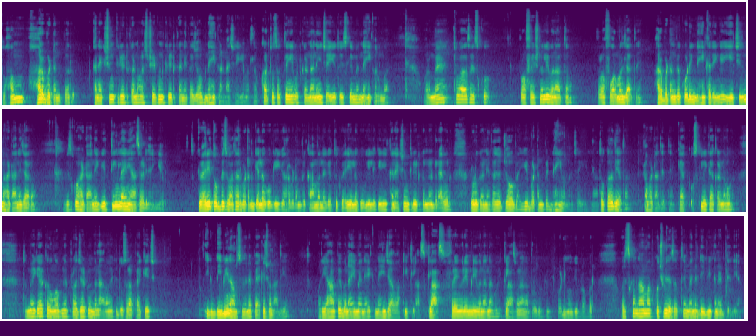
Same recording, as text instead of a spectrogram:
तो हम हर बटन पर कनेक्शन क्रिएट करना और स्टेटमेंट क्रिएट करने का जॉब नहीं करना चाहिए। मतलब कर तो सकते हैं, बट करना नहीं चाहिए तो इसलिए मैं नहीं करूँगा। और मैं थोड़ा सा इसको प्रोफेशनली बनाता हूँ, थोड़ा फॉर्मल जाते हैं, हर बटन पे कोडिंग नहीं करेंगे, ये चीज़ मैं हटाने जा रहा हूँ। इसको हटाने की तीन लाइन यहाँ से हट जाएँगी अब। क्वेरी तो ऑब्वियस बात है, हर बटन की अलग होगी कि हर बटन पे काम अलग है तो क्वेरी अलग होगी, लेकिन ये कनेक्शन क्रिएट करना ड्राइवर लोड करने का जो जॉब है, ये बटन पे नहीं होना चाहिए। यहाँ तो कर दिया था, अब हटा देते हैं। क्या, उसके लिए क्या करना होगा? तो मैं क्या करूँगा, अपने प्रोजेक्ट में बना रहा हूँ एक दूसरा पैकेज एक डीबी नाम से मैंने पैकेज बना दिया। और यहाँ पे बनाई मैंने एक नई जावा की क्लास क्लास फ्रेम व्रेम नहीं बनाना कोई क्लास बनाना कोडिंग होगी प्रॉपर और इसका नाम आप कुछ भी दे सकते हैं, मैंने डी बी कनेक्ट दे दिया।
